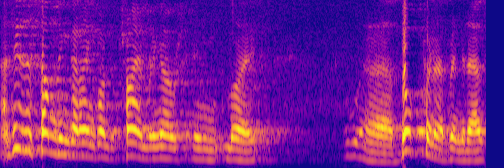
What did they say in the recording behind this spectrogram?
and this is something that I'm going to try and bring out in my uh, book when I bring it out,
